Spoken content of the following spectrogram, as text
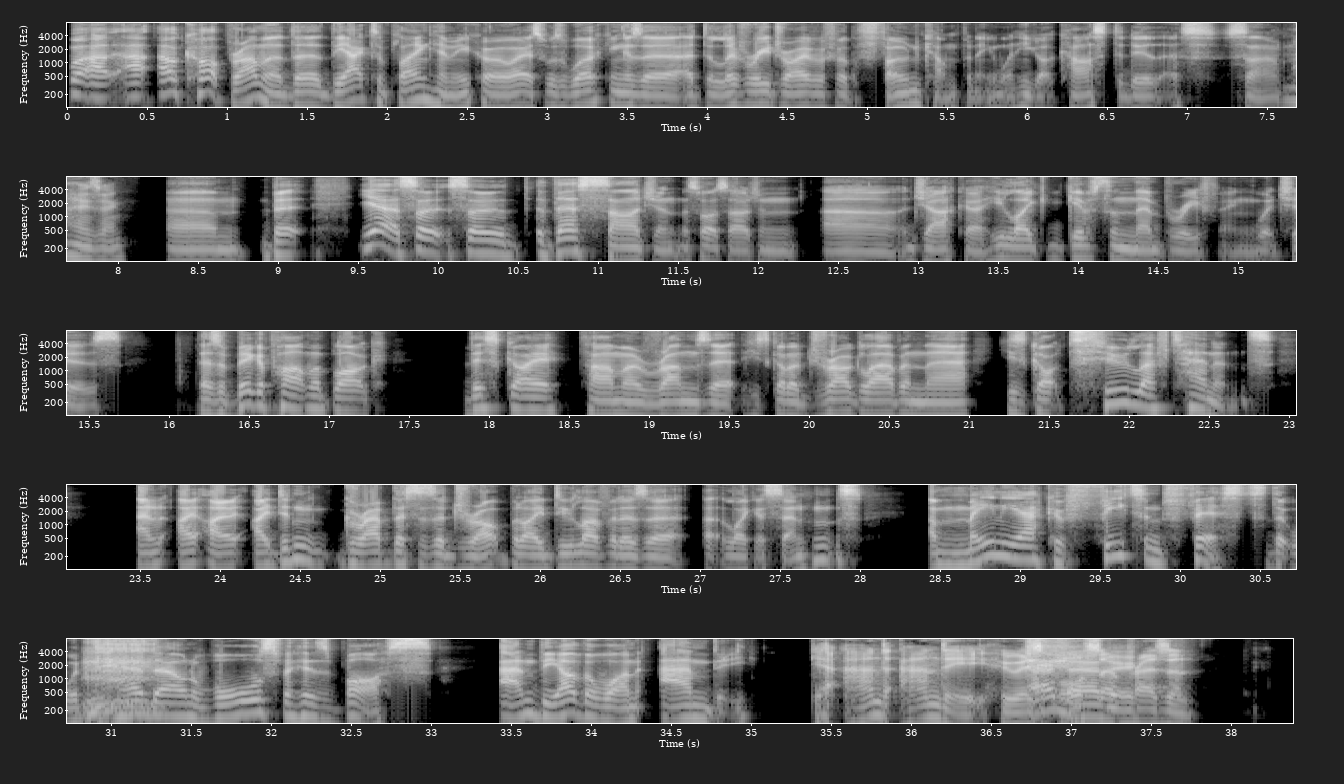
Well, our, cop Rama, the the actor playing him, Iko Uwais, was working as a, a delivery driver for the phone company when he got cast to do this. So Amazing. Um, but yeah, so so their sergeant, the SWAT sergeant, uh, Jaka, he like gives them their briefing, which is there's a big apartment block. This guy Tama runs it. He's got a drug lab in there. He's got two lieutenants, and I I, I didn't grab this as a drop, but I do love it as a, a like a sentence. A maniac of feet and fists that would tear down walls for his boss, and the other one, Andy. Yeah, and Andy, who is And also Andy. present.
